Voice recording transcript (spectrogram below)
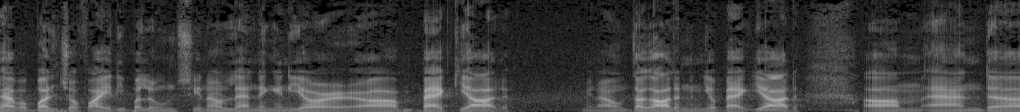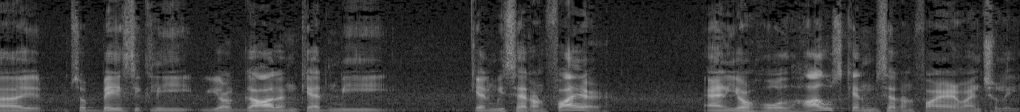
have a bunch of IED balloons, you know, landing in your um, backyard you know the garden in your backyard. Um, and uh, so basically your garden can be can be set on fire. And your whole house can be set on fire eventually.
